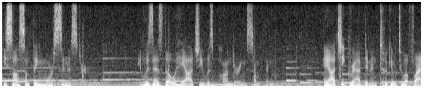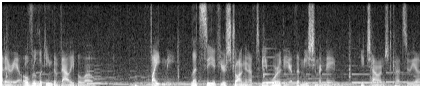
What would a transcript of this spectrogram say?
he saw something more sinister. It was as though Heihachi was pondering something. Heihachi grabbed him and took him to a flat area overlooking the valley below. Fight me. Let's see if you're strong enough to be worthy of the Mishima name, he challenged Kazuya.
